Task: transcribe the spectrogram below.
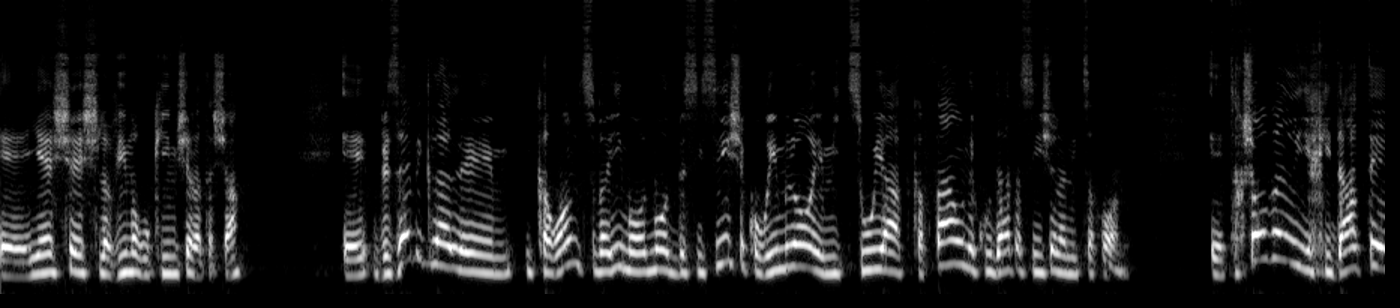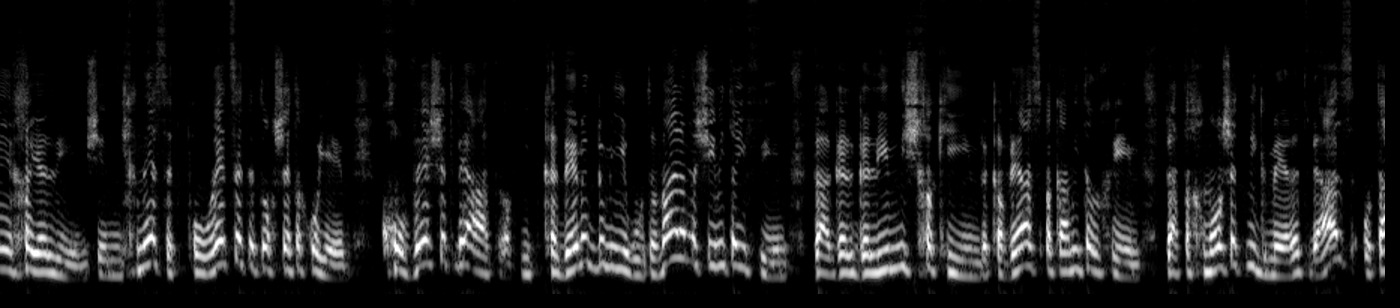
אה, יש אה, שלבים ארוכים של התשה, אה, וזה בגלל עיקרון צבאי מאוד מאוד בסיסי שקוראים לו מיצוי ההתקפה או נקודת השיא של הניצחון. אה, תחשוב על יחידת אה, חיילים שנכנסת, פורצת לתוך שטח אויב, כובשת באטרף, מתקדמת במהירות, אבל אנשים מתעייפים, והגלגלים נשחקים, וקווי האספקה מתארחים, והתחמושת נגמרת, ואז אותה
